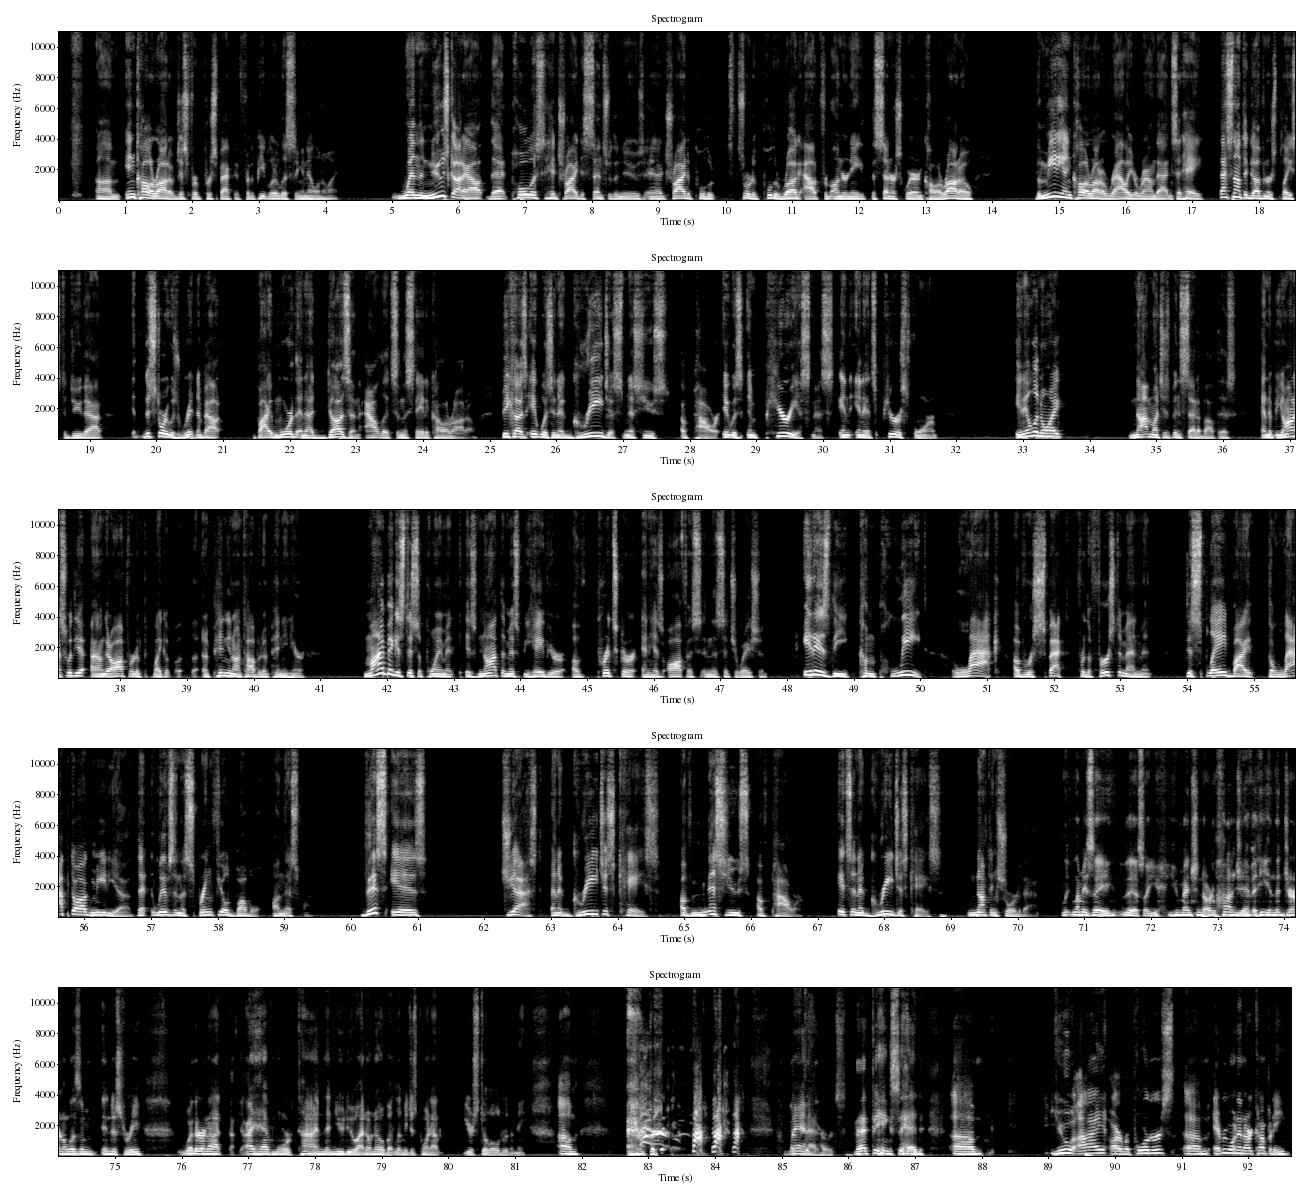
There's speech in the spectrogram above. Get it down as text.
um, in Colorado, just for perspective, for the people who are listening in Illinois, when the news got out that Polis had tried to censor the news and had tried to pull the sort of pull the rug out from underneath the center square in Colorado, the media in Colorado rallied around that and said, "Hey, that's not the governor's place to do that." This story was written about by more than a dozen outlets in the state of Colorado because it was an egregious misuse of power. It was imperiousness in in its purest form. In Illinois, not much has been said about this. And to be honest with you, I'm going to offer like a, an opinion on top of an opinion here. My biggest disappointment is not the misbehavior of Pritzker and his office in this situation. It is the complete lack of respect for the First Amendment displayed by the lapdog media that lives in the Springfield bubble on this one. This is just an egregious case of misuse of power. It's an egregious case, nothing short of that. Let me say this: you, you mentioned our longevity in the journalism industry. Whether or not I have more time than you do, I don't know. But let me just point out, you're still older than me. Um, but man, that hurts. That being said, um, you, I, our reporters, um, everyone in our company,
